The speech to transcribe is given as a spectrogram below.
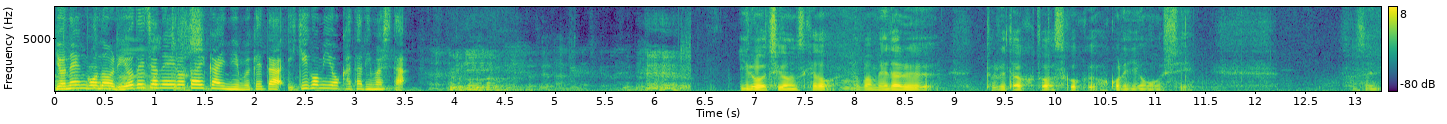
4年後のリオデジャネイロ大会に向けた意気込みを語りました。色は違うんですけどやっぱメダル取れたことはすごく誇りに思うしそうですね、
